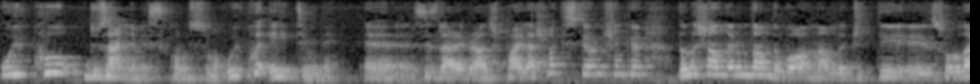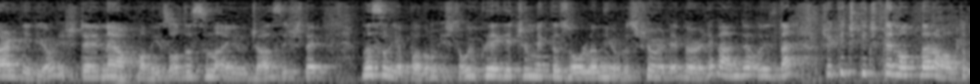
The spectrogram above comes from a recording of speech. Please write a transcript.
uyku düzenlemesi konusunu, uyku eğitimini e, sizlerle birazcık paylaşmak istiyorum. Çünkü danışanlarımdan da bu anlamda ciddi e, sorular geliyor. İşte ne yapmalıyız, odasını ayıracağız, işte nasıl yapalım, işte uykuya geçirmekte zorlanıyoruz, şöyle böyle. Ben de o yüzden şöyle küçük küçük de notlar aldım.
